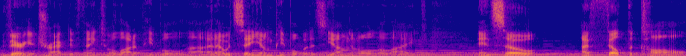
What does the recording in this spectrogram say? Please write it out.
very attractive thing to a lot of people. Uh, and I would say young people, but it's young and old alike. And so I felt the call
